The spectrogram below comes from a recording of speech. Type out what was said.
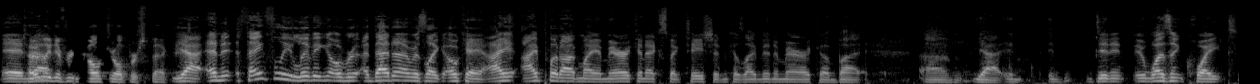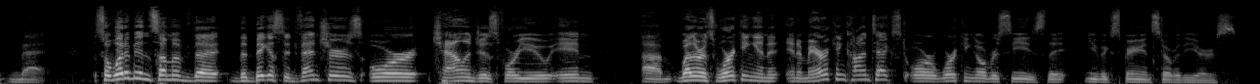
And, totally uh, different cultural perspective. Yeah, and it, thankfully, living over then, I was like, okay, I I put on my American expectation because I'm in America, but um, yeah, it it didn't, it wasn't quite met. So, what have been some of the the biggest adventures or challenges for you in um, whether it's working in an American context or working overseas that you've experienced over the years?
